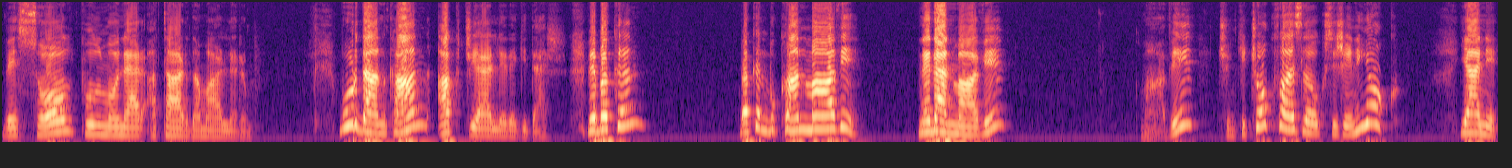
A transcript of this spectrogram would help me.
ve sol pulmoner atar damarlarım. Buradan kan akciğerlere gider. Ve bakın, bakın bu kan mavi. Neden mavi? Mavi çünkü çok fazla oksijeni yok. Yani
